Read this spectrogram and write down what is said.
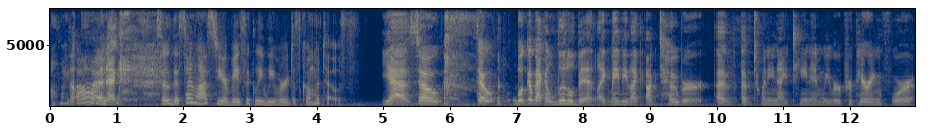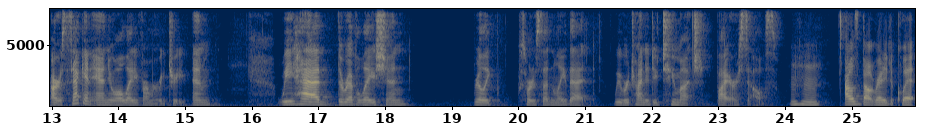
Oh my the gosh. almanac. So this time last year, basically, we were just comatose. Yeah, so so we'll go back a little bit, like maybe like October of, of 2019, and we were preparing for our second annual Lady Farmer retreat. And we had the revelation really sort of suddenly that we were trying to do too much by ourselves. Mm-hmm. I was about ready to quit.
